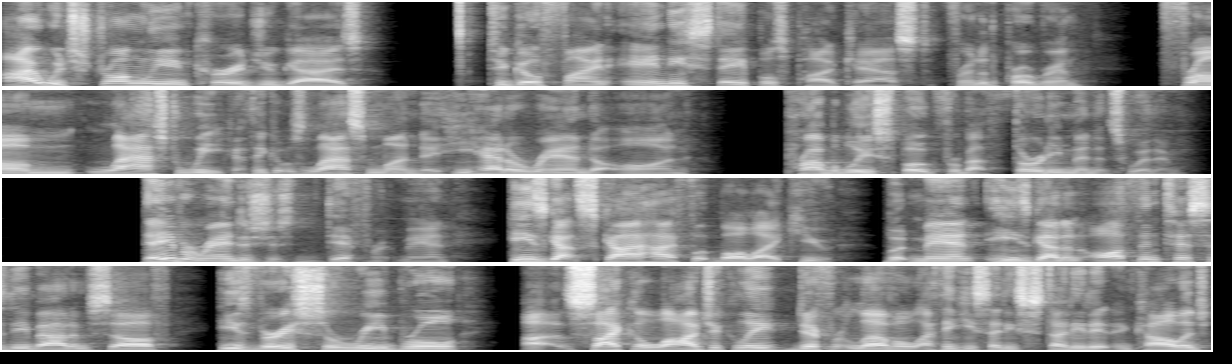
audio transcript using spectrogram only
I would strongly encourage you guys to go find Andy Staples' podcast, friend of the program from last week. I think it was last Monday. He had Aranda on, probably spoke for about 30 minutes with him. Dave Aranda is just different, man. He's got sky high football IQ, but man, he's got an authenticity about himself. He's very cerebral, uh, psychologically, different level. I think he said he studied it in college,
